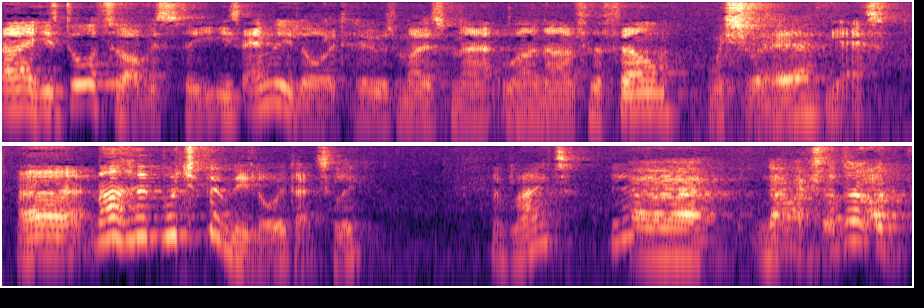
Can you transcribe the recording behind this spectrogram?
Uh, his daughter, obviously, is Emily Lloyd, who was most well known for the film. Wish you were here. Yes. Uh, no, I heard much of Emily Lloyd, actually. Of late. Yeah. Uh, no, actually, I don't, I,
